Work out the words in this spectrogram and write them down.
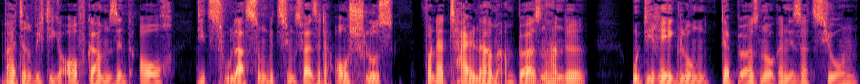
Weitere wichtige Aufgaben sind auch die Zulassung bzw. der Ausschluss von der Teilnahme am Börsenhandel und die Regelung der Börsenorganisation.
